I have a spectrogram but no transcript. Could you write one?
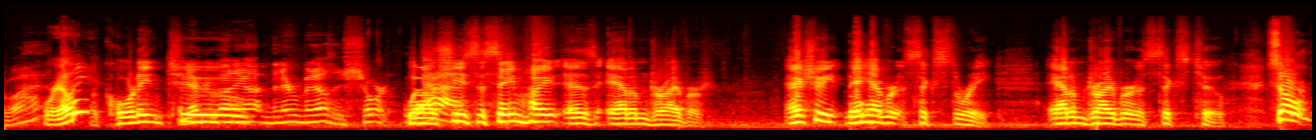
What? really? according to. And everybody, then everybody else is short. Well, Yeah. she's the same height as Adam Driver. Actually, they have her at six three. Adam Driver is six two. So,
